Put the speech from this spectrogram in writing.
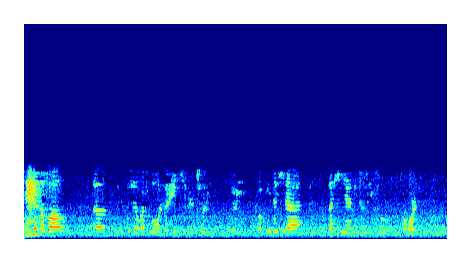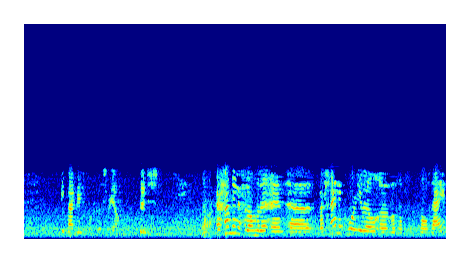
in ieder geval. Um, het is heel erg in mijn eentje Ik hoop niet dat je, dat je je niet gezien voelt, gehoord. Ik maak deze podcast voor jou. Dus, er gaan dingen veranderen en uh, waarschijnlijk hoor je wel uh, wat dat zal zijn.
